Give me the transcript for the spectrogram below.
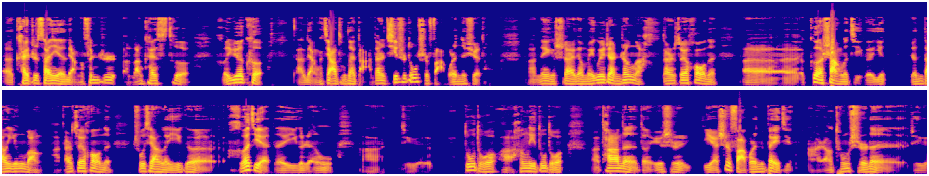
呃开枝散叶的两个分支啊，兰开斯特和约克啊两个家族在打，但是其实都是法国人的血统啊。那个时代叫玫瑰战争啊，但是最后呢，呃，各上了几个英人当英王啊，但是最后呢。出现了一个和解的一个人物啊，这个都铎啊，亨利都铎啊，他呢等于是也是法国人的背景啊，然后同时呢，这个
